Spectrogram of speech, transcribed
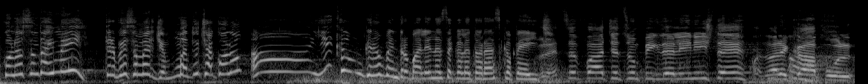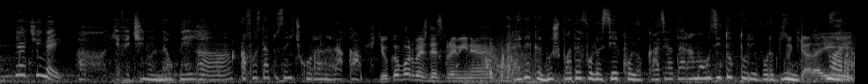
acolo sunt ai mei Trebuie să mergem, mă duci acolo? Ah, e cam greu pentru o balenă să călătorească pe aici Vreți să faceți un pic de liniște? Mă doare capul Ia cine-i? Ah, E vecinul meu, Bailey A fost adus aici cu o rană la cap Știu că vorbești despre mine Crede că nu-și poate folosi ecolocația, dar am auzit doctorii vorbind Chiar Nu are aici.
